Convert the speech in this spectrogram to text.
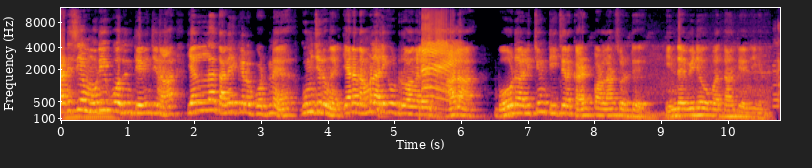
கடைசியா முடிய போகுதுன்னு தெரிஞ்சுன்னா எல்லாம் தலைக்கீழே போட்டுன்னு குமிஞ்சிடுங்க. ஏன்னா நம்மளை அழிக்க விட்டுருவாங்களே. ஆனா போர்டு அழிச்சும் டீச்சரை கரெக்ட் பண்ணலாம்னு சொல்லிட்டு இந்த வீடியோவை பார்த்து தான் தெரிஞ்சுக்கிறேன்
